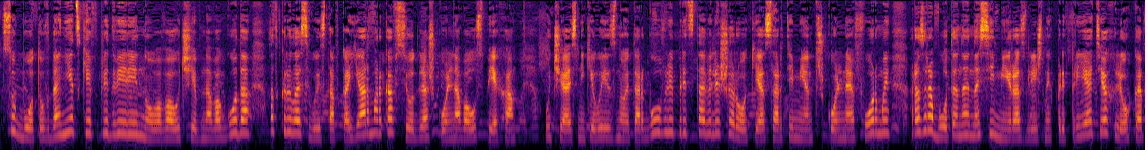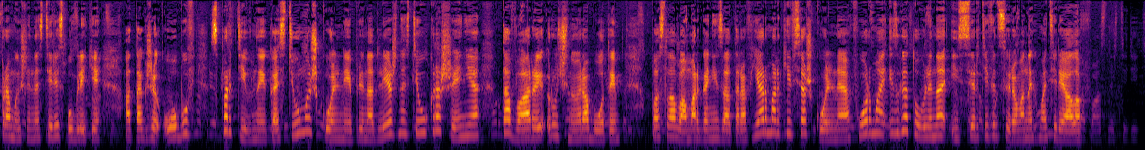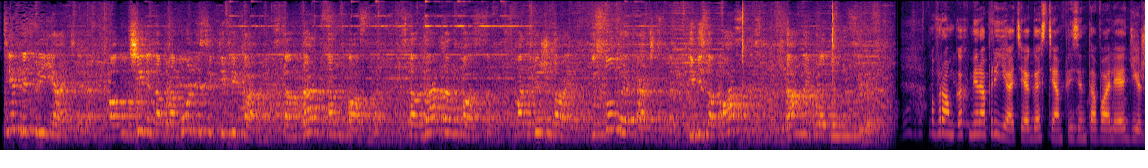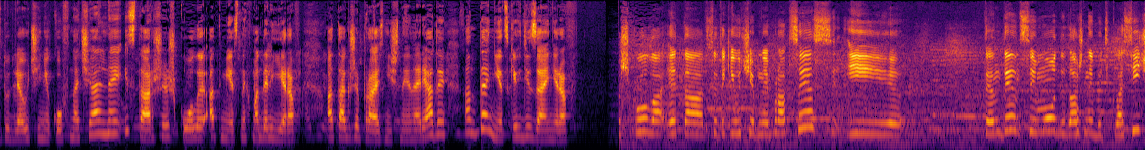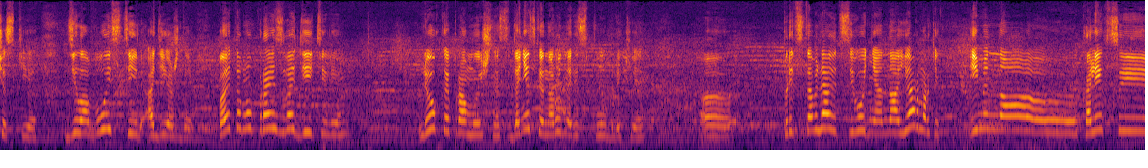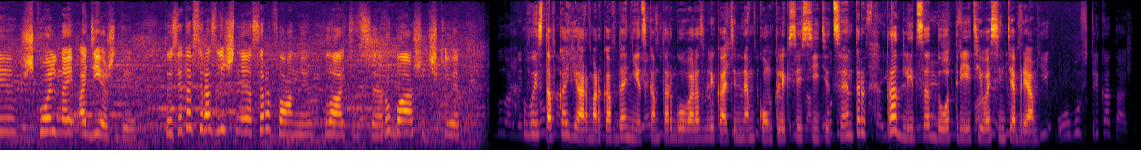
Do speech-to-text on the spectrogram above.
В субботу в Донецке в преддверии нового учебного года открылась выставка-ярмарка «Все для школьного успеха». Участники выездной торговли представили широкий ассортимент школьной формы, разработанной на семи различных предприятиях легкой промышленности республики, а также обувь, спортивные костюмы, школьные принадлежности, украшения, товары ручной работы. По словам организаторов ярмарки, вся школьная форма изготовлена из сертифицированных материалов. Все предприятия получили добровольный сертификат «Стандарт Донбасса». Стандарт Донбасса подтверждает высокое качество и безопасность данной продукции. В рамках мероприятия гостям презентовали одежду для учеников начальной и старшей школы от местных модельеров, а также праздничные наряды от донецких дизайнеров. Школа – это все-таки учебный процесс, и тенденции моды должны быть классические, деловой стиль одежды. Поэтому производители легкой промышленности Донецкой Народной Республики э, представляют сегодня на ярмарке именно э, коллекции школьной одежды. То есть это все различные сарафаны, платьица, рубашечки, Выставка-ярмарка в Донецком торгово-развлекательном комплексе «Сити-центр» продлится до 3 сентября обувь трикотажный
